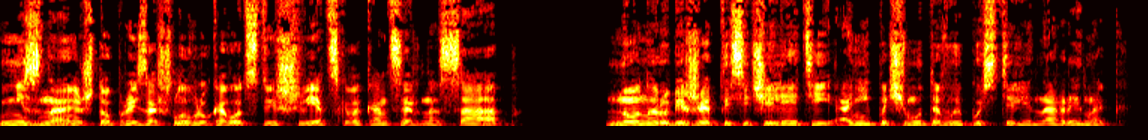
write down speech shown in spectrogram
Не знаю, что произошло в руководстве шведского концерна Saab, но на рубеже тысячелетий они почему-то выпустили на рынок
